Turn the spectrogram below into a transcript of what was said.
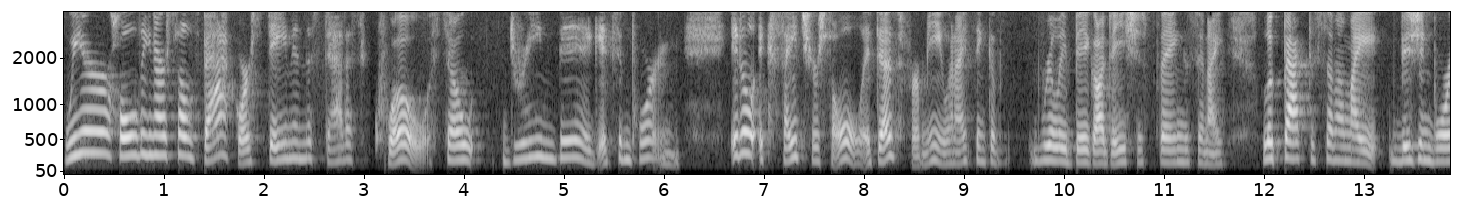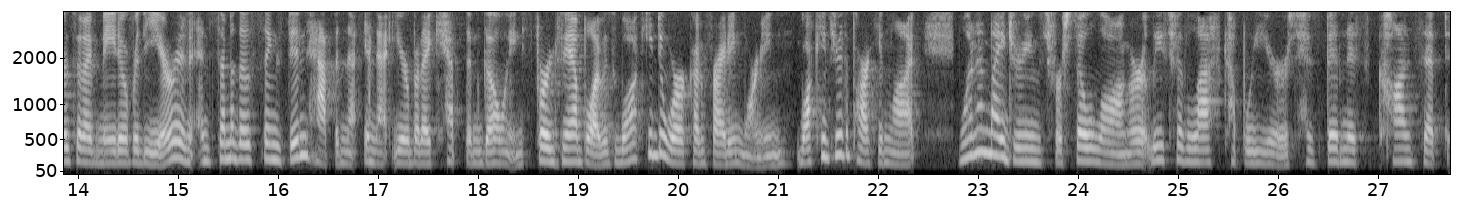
We're holding ourselves back or staying in the status quo. So, dream big. It's important. It'll excite your soul. It does for me when I think of really big, audacious things. And I look back to some of my vision boards that I've made over the year, and, and some of those things didn't happen that, in that year, but I kept them going. For example, I was walking to work on Friday morning, walking through the parking lot. One of my dreams for so long, or at least for the last couple years, has been this concept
